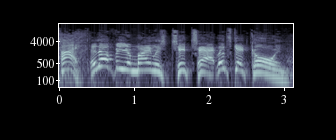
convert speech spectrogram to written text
Hi. Enough of your mindless chit chat. Let's get going.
